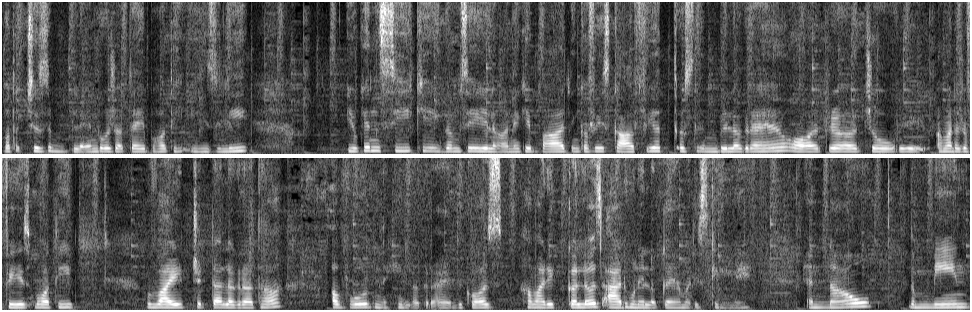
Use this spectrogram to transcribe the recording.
बहुत अच्छे से ब्लेंड हो जाता है बहुत ही ईजिली यू कैन सी कि एकदम से ये लगाने के बाद इनका फेस काफ़ी हद तक स्लिम भी लग रहा है और जो हमारा जो फेस बहुत ही वाइट चिट्टा लग रहा था, अब वो नहीं लग रहा है बिकॉज़ हमारे कलर्स ऐड होने लग गए हैं हमारी स्किन में। एंड नाउ द मेन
